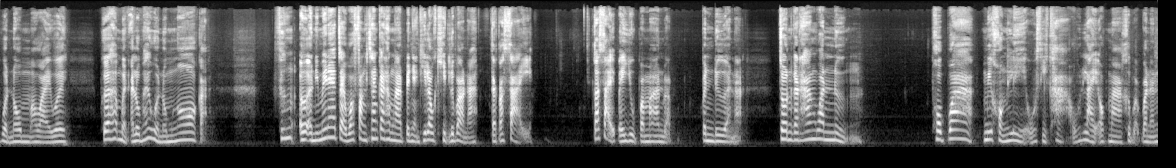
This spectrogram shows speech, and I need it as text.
หัวนมเอาไว้เว้ยเพื่อเหมือนอารมณ์ให้หัวนมงอกอะ ซึ่งเอออันนี้ไม่แน่ใจว่าฟังก์ชันการทำงานเป็นอย่างที่เราคิดหรือเปล่านะแต่ก็ใส่ ก็ใส่ไปอยู่ประมาณแบบเป็นเดือนอะ จนกระทั่งวันหนึ่ง พบว่ามีของเหลวสีขาวไหลออกมาคือแบบวันนั้น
